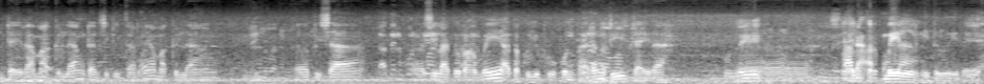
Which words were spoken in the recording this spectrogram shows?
daerah Magelang dan sekitarnya Magelang eh, bisa eh, silaturahmi atau guyup rukun bareng di daerah Boleh. eh, Selalu. Akmil gitu gitu ya.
